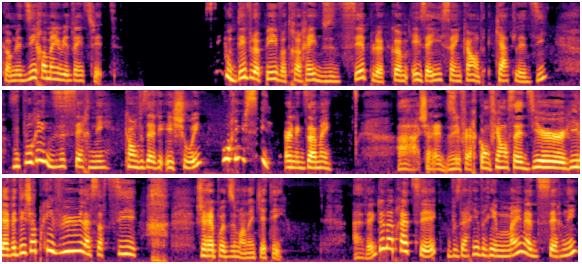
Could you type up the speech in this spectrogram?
comme le dit Romains 8, 28. Si vous développez votre oreille du disciple, comme Ésaïe 50, 4 le dit, vous pourrez discerner quand vous avez échoué ou réussi un examen. Ah, j'aurais dû faire confiance à Dieu. Il avait déjà prévu la sortie. Ah, j'aurais pas dû m'en inquiéter. Avec de la pratique, vous arriverez même à discerner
